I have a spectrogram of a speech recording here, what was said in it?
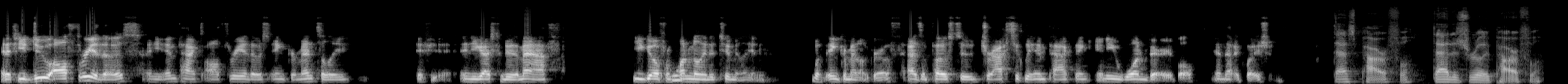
And if you do all three of those and you impact all three of those incrementally, if you, and you guys can do the math, you go from 1 million to 2 million with incremental growth as opposed to drastically impacting any one variable in that equation. That's powerful. That is really powerful.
